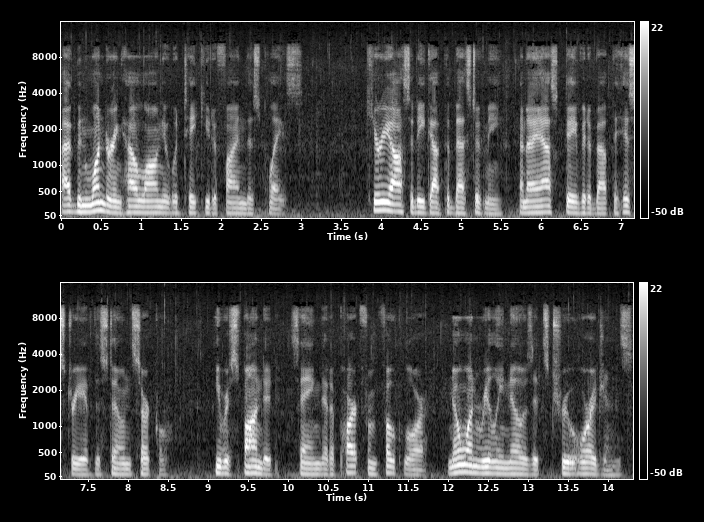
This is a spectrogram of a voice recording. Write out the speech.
I've been wondering how long it would take you to find this place. Curiosity got the best of me, and I asked David about the history of the stone circle. He responded, saying that apart from folklore, no one really knows its true origins.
